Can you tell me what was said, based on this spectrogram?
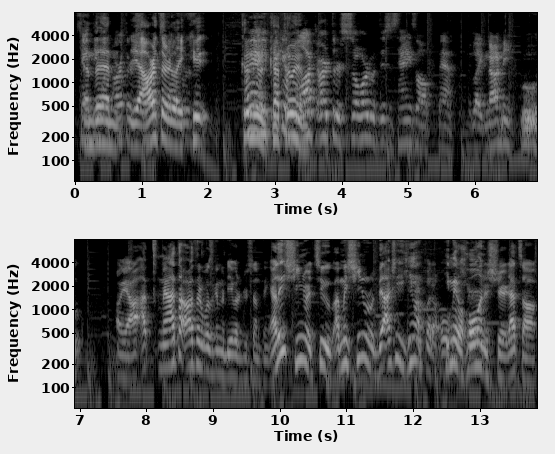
Same and then Arthur's yeah, Arthur like with- he Oh, couldn't yeah, even he cut through him. blocked Arthur's sword with just his hands off. Bam. like Nani. Ooh. Oh yeah, I, man. I thought Arthur was gonna be able to do something. At least Shinra too. I mean, Shinra. Actually, he, Shinra put a hole he made a hole in his shirt. That's all.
